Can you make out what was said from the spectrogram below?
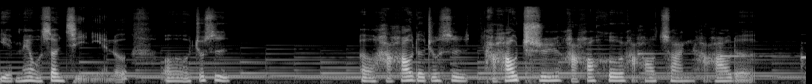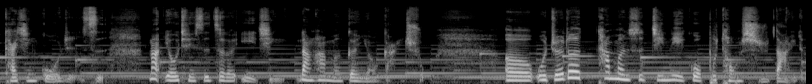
也没有剩几年了，呃，就是，呃，好好的，就是好好吃，好好喝，好好穿，好好的开心过日子。那尤其是这个疫情，让他们更有感触。呃，我觉得他们是经历过不同时代的，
